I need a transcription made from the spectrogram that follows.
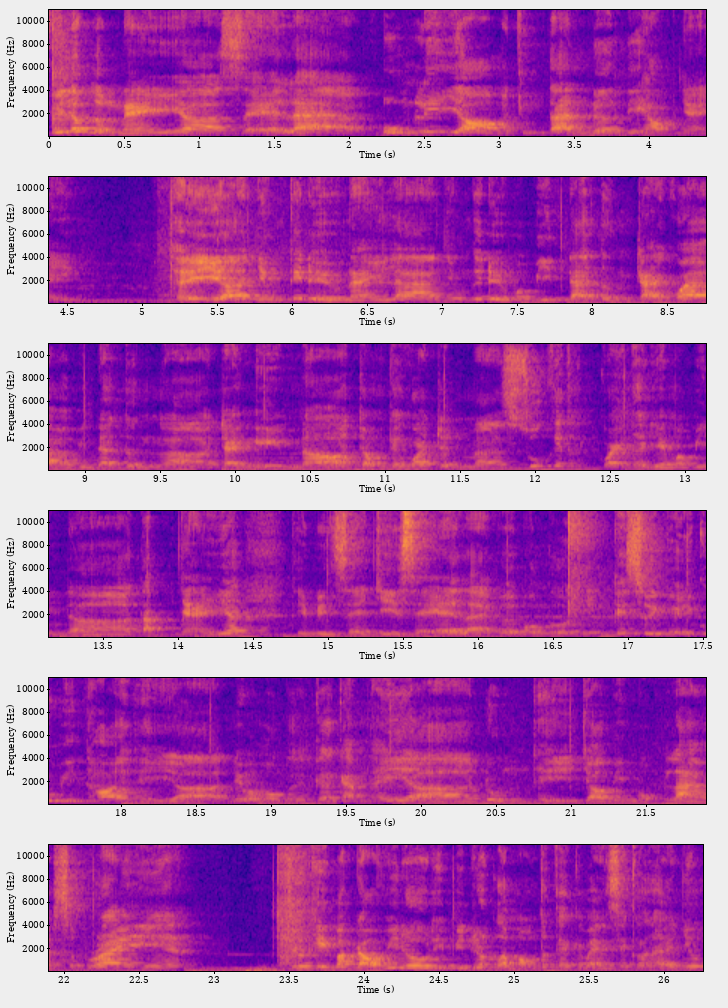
Vlog lần này à, sẽ là bốn lý do mà chúng ta nên đi học nhảy. Thì à, những cái điều này là những cái điều mà Bin đã từng trải qua và Bin đã từng à, trải nghiệm nó trong cái quá trình mà suốt cái khoảng thời gian mà Bin tập nhảy á, thì Bin sẽ chia sẻ lại với mọi người những cái suy nghĩ của Bin thôi. Thì nếu mà mọi người có cảm thấy đúng thì cho Bin một like và subscribe nha. Trước khi bắt đầu video thì Pin rất là mong tất cả các bạn sẽ có thể nhấn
